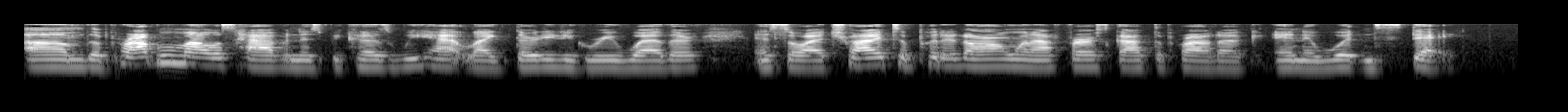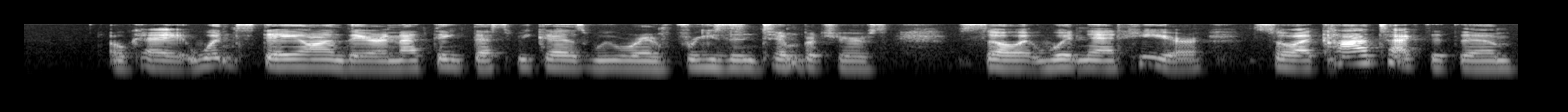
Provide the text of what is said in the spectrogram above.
Um, the problem I was having is because we had like 30 degree weather and so I tried to put it on when I first got the product and it wouldn't stay okay it wouldn't stay on there and I think that's because we were in freezing temperatures so it wouldn't adhere. So I contacted them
